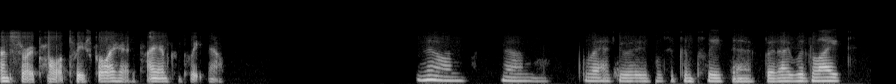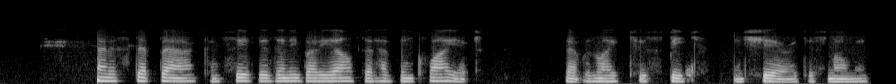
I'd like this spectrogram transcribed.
I'm sorry, Paula, please go ahead. I am complete now. No, I'm, no, glad you were able to complete that. But I would like kind of step back and see if there's anybody else that have been quiet that would like to speak and share at this moment.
